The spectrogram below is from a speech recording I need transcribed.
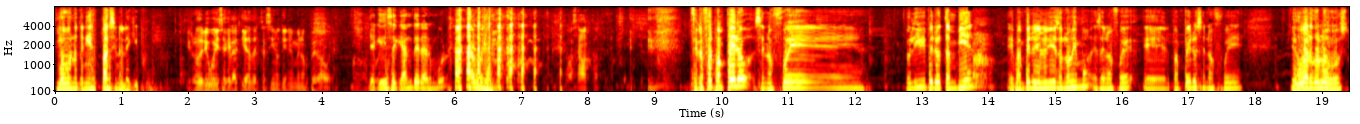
Lobo no tenía espacio en el equipo. Rodrigo dice que las tías del casino tienen menos pega ahora. Y aquí dice que Under Armour está muy... No. Se nos fue el Pampero, se nos fue Olivi, pero también el Pampero y el Olivi son lo mismo. Se nos fue eh, el Pampero, se nos fue Eduardo Lobos.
